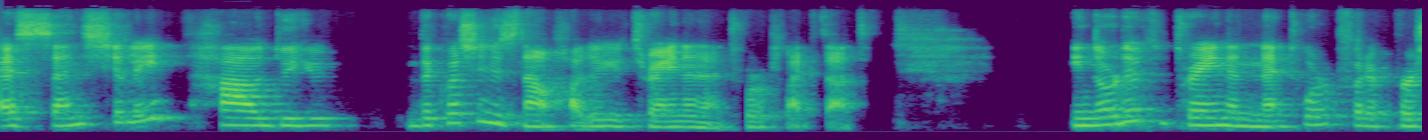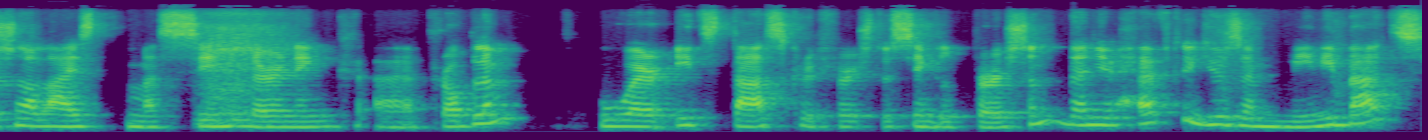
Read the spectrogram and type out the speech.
essentially, how do you, the question is now, how do you train a network like that? In order to train a network for a personalized machine learning uh, problem, where each task refers to a single person, then you have to use a mini batch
